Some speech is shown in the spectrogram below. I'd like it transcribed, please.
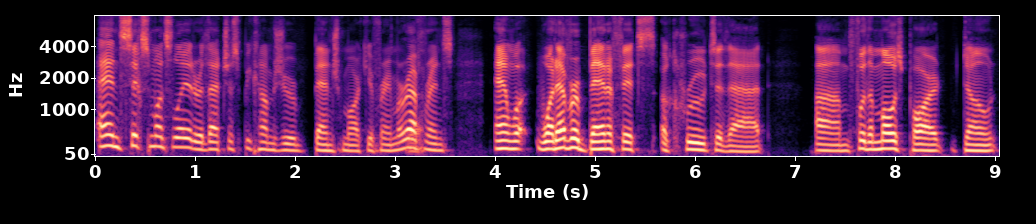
and 6 months later that just becomes your benchmark, your frame of reference, and what whatever benefits accrue to that um, for the most part don't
